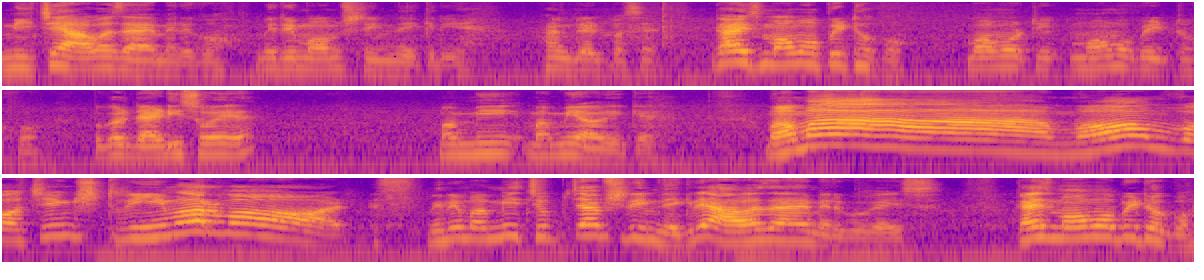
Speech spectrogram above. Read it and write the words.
नीचे आवाज़ आया मेरे को। मेरी मॉम स्ट्रीम देख रही है। Hundred percent guys mom OP ठोको मॉम मॉम ओपी ठोको बिकॉज़ डैडी सोए है। मम्मी मम्मी अवेक है मामा! मॉम वाचिंग स्ट्रीम और व्हाट मेरी मम्मी चुपचाप स्ट्रीम देख रही है। आवाज़ आया मेरे को गाइस गाइस मॉम ओपी ठोको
